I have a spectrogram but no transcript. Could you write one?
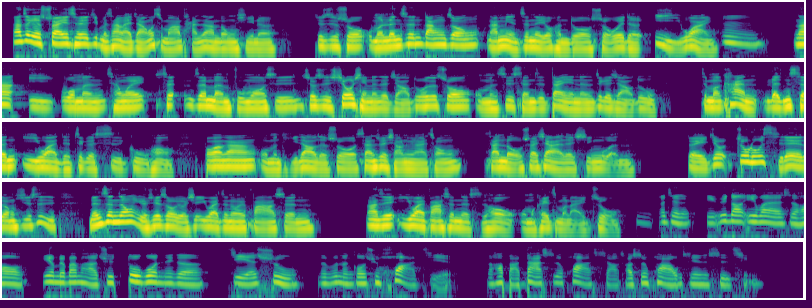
那这个摔车基本上来讲，为什么要谈这样东西呢？就是说，我们人生当中难免真的有很多所谓的意外。嗯，那以我们成为真真门伏魔师，就是修行人的角度，或者说我们是神职代言人的这个角度，怎么看人生意外的这个事故？哈，包括刚刚我们提到的说，三岁小女孩从三楼摔下来的新闻。对，就诸如此类的东西，是人生中有些时候有些意外真的会发生。那这些意外发生的时候，我们可以怎么来做？嗯，而且你遇到意外的时候，你有没有办法去度过那个结束？能不能够去化解，然后把大事化小，小事化无这件事情？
